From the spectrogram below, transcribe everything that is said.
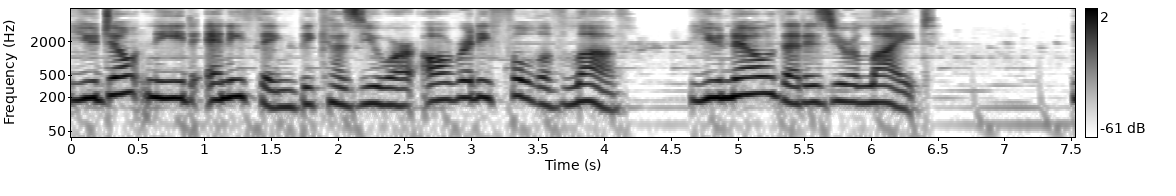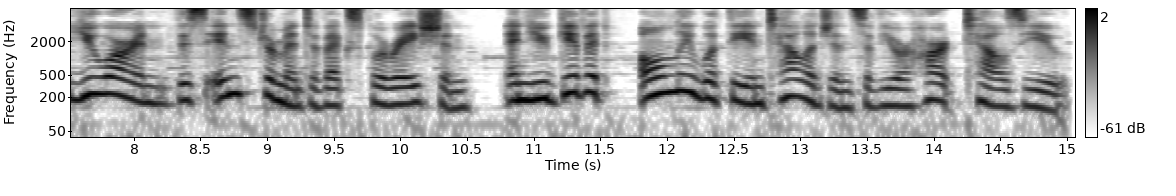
You don't need anything because you are already full of love. You know that is your light. You are in this instrument of exploration, and you give it only what the intelligence of your heart tells you.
